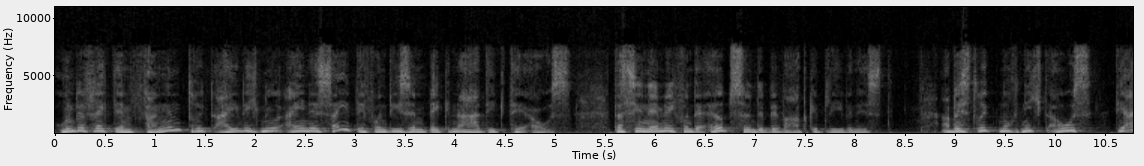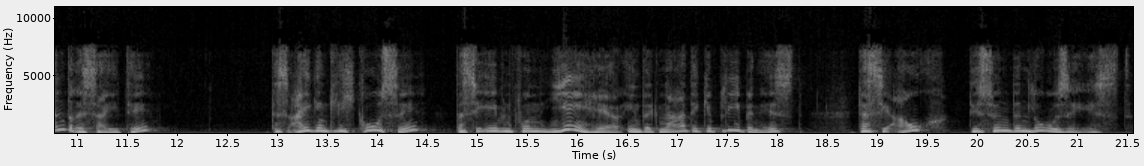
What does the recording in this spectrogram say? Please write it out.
Unbefleckt empfangen drückt eigentlich nur eine Seite von diesem Begnadigte aus, dass sie nämlich von der Erbsünde bewahrt geblieben ist. Aber es drückt noch nicht aus die andere Seite, das eigentlich Große, dass sie eben von jeher in der Gnade geblieben ist, dass sie auch die Sündenlose ist.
